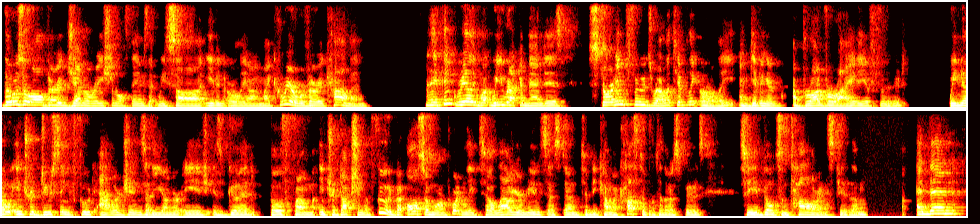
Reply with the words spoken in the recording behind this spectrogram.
those are all very generational things that we saw even early on in my career were very common. And I think really what we recommend is starting foods relatively early and giving a, a, broad variety of food. We know introducing food allergens at a younger age is good, both from introduction of food, but also more importantly, to allow your immune system to become accustomed to those foods. So you build some tolerance to them. And then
